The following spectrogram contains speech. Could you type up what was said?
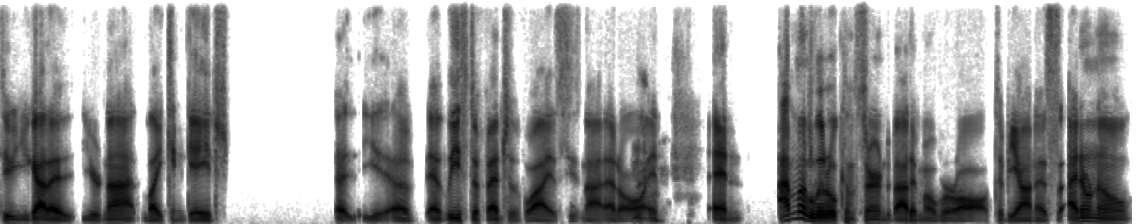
dude, you gotta, you're not like engaged. Uh, uh, at least defensive wise, he's not at all. No. And and I'm a little concerned about him overall, to be honest. I don't know.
